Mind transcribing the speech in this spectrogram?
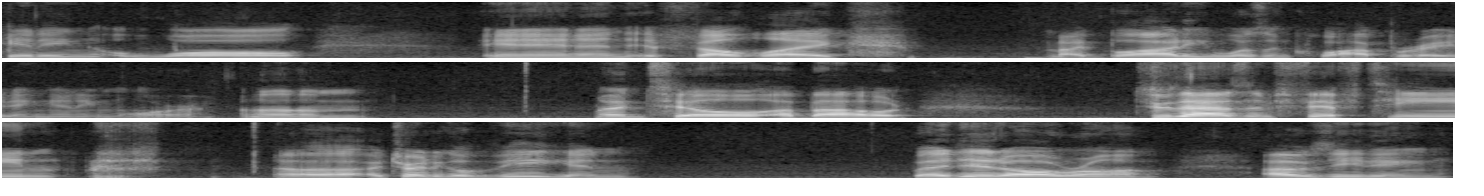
hitting a wall and it felt like my body wasn't cooperating anymore um, until about 2015, uh, I tried to go vegan, but I did it all wrong. I was eating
